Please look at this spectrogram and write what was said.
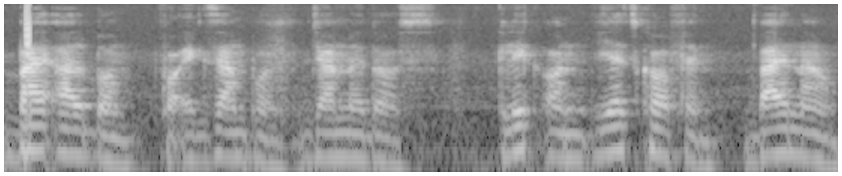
Buy album, for example, Jamedos. Click on Yes Coffin. Buy now.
